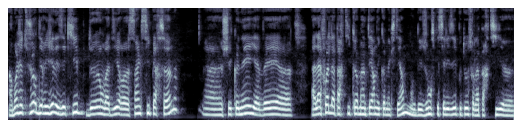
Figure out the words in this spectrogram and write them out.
Alors moi, j'ai toujours dirigé des équipes de, on va dire, 5-6 euh, personnes. Euh, chez Kone, il y avait euh, à la fois de la partie comme interne et comme externe, donc des gens spécialisés plutôt sur la partie euh,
